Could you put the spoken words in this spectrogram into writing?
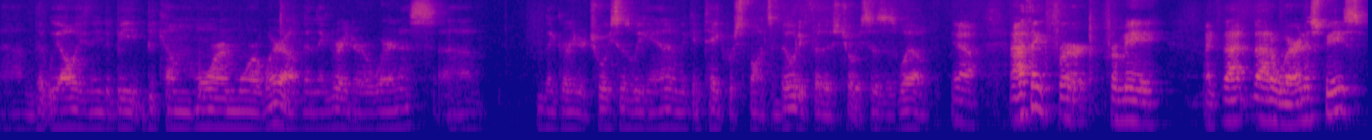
um, that we always need to be become more and more aware of. And the greater awareness, um, the greater choices we can, and we can take responsibility for those choices as well. Yeah. And I think for, for me, like that, that awareness piece,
